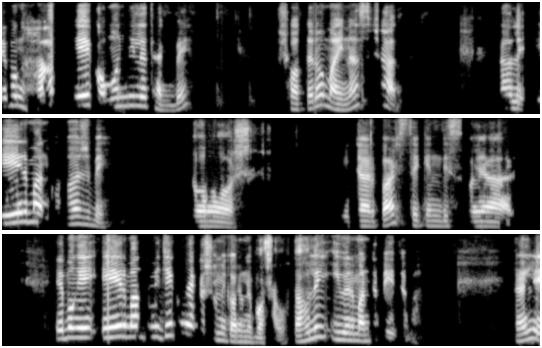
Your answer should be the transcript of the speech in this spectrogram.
এবং হাফ এ কমন নিলে থাকবে ১৭ মাইনাস সাত তাহলে এর মান কত আসবে? ১০ মিটার পার সেকেন্ড স্কোয়ার এবং এই এর মান তুমি যেকোনো একটা সমীকরণে বসাও। তাহলেই ইউ এর মানটা পেয়ে যাবা। তাহলে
